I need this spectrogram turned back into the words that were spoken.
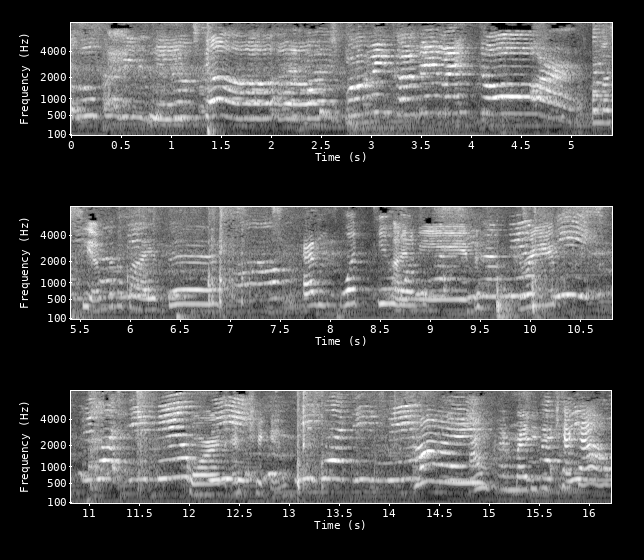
is it go? Mommy, come in my store. Let's see, I'm gonna buy this. And what do you I want? need grapes, corn, and chicken. Hi, I'm ready to check out.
